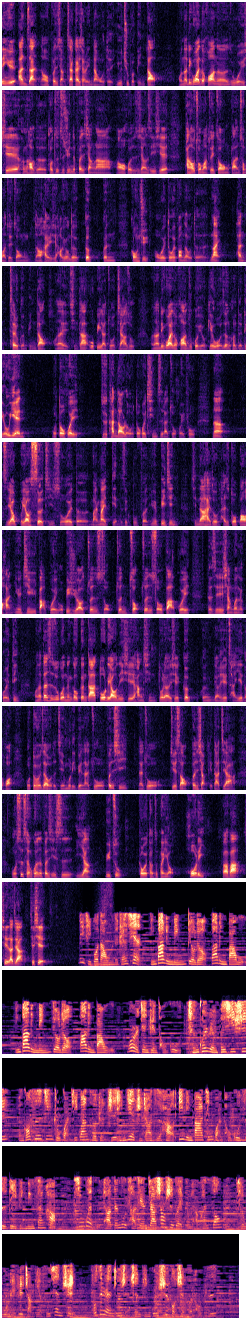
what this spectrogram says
订阅、按赞，然后分享、加开小铃铛，我的 YouTube 频道哦。那另外的话呢，如果有一些很好的投资资讯的分享啦，然后或者是像是一些盘后筹码追踪、法人筹码追踪，然后还有一些好用的个股跟工具，我也都会放在我的 Line 和 Telegram 频道。那也请大家务必来做加入。那另外的话，如果有给我任何的留言，我都会就是看到了，我都会亲自来做回复。那只要不要涉及所谓的买卖点的这个部分，因为毕竟。请大家还多还是多包涵，因为基于法规，我必须要遵守、尊重、遵守法规的这些相关的规定。哦，那但是如果能够跟大家多聊的一些行情，多聊一些个股，跟聊一些产业的话，我都会在我的节目里边来做分析、来做介绍、分享给大家。我是陈坤的分析师，一样预祝各位投资朋友获利发发，谢谢大家，谢谢。立即拨打我们的专线零八零零六六八零八五零八零零六六八零八五。摩尔证券投顾陈坤仁分析师，本公司经主管机关核准之营业执照字号一零八经管投顾字第零零三号。新贵股票登录条件较上市贵股票宽松，且无每日涨跌幅限制。投资人应审慎评估是否适合投资。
